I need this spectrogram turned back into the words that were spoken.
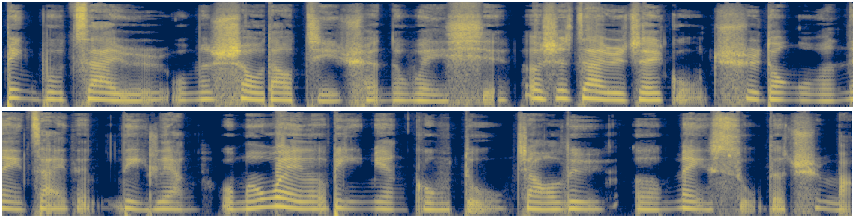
并不在于我们受到集权的威胁，而是在于这股驱动我们内在的力量。我们为了避免孤独、焦虑而媚俗的去盲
